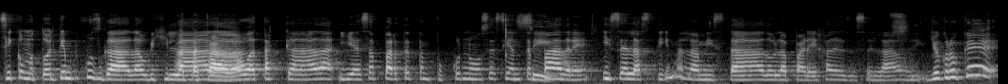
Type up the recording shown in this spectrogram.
sí, como todo el tiempo juzgada o vigilada Atacada. o atacada y esa parte tampoco no se siente Sí. padre y se lastima la amistad o la pareja desde ese lado. Sí, Yo creo que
